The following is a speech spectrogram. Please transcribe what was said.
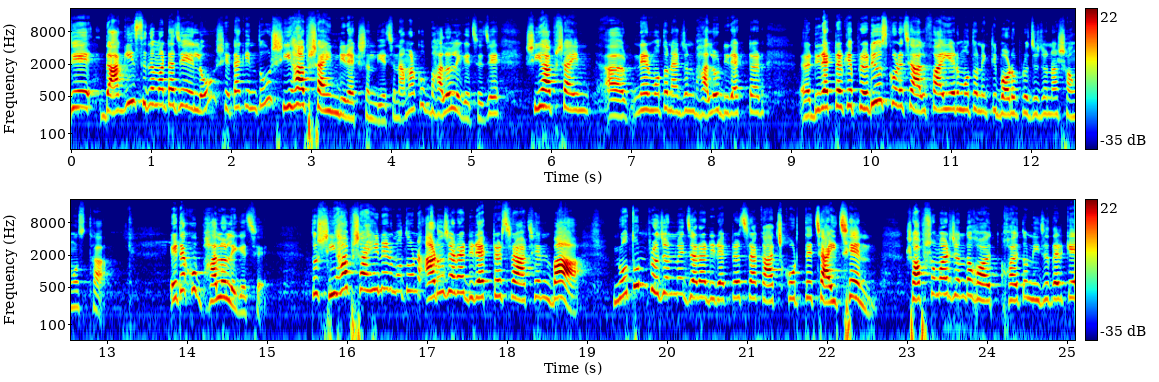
যে দাগি সিনেমাটা যে এলো, সেটা কিন্তু শিহাব শাইন ডিরেকশন দিয়েছেন। আমার খুব ভালো লেগেছে যে শিহাব এর মতন একজন ভালো ডিরেক্টর ডিরেক্টরকে প্রডিউস করেছে আলফাই এর মতন একটি বড় প্রযোজনা সংস্থা। এটা খুব ভালো লেগেছে। তো শিহাব শাহিনের মতন আরও যারা ডিরেক্টরসরা আছেন বা নতুন প্রজন্মের যারা ডিরেক্টরসরা কাজ করতে চাইছেন, সব সময়ের জন্য হয়- হয়তো নিজেদেরকে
